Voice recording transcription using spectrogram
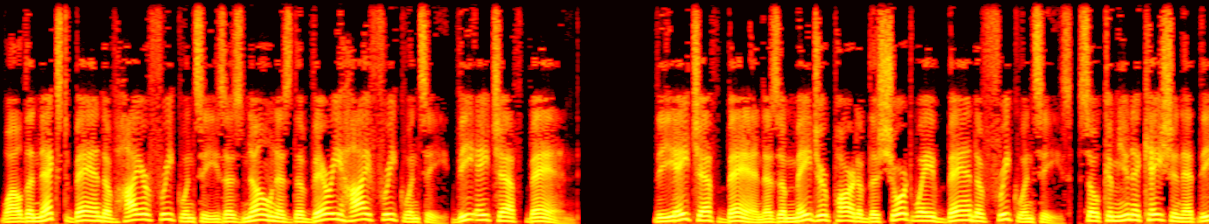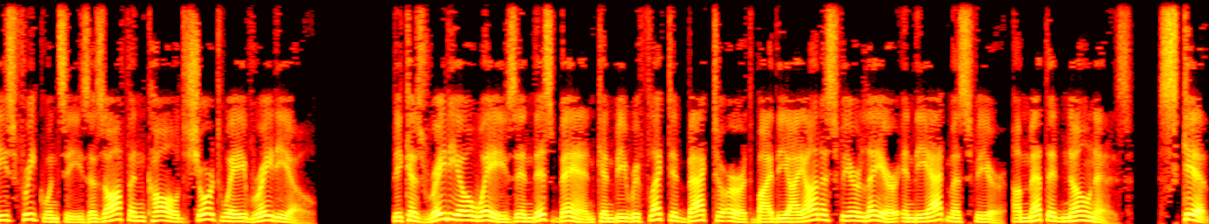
while the next band of higher frequencies is known as the very high frequency VHF band. The HF band is a major part of the shortwave band of frequencies, so communication at these frequencies is often called shortwave radio. Because radio waves in this band can be reflected back to Earth by the ionosphere layer in the atmosphere, a method known as skip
